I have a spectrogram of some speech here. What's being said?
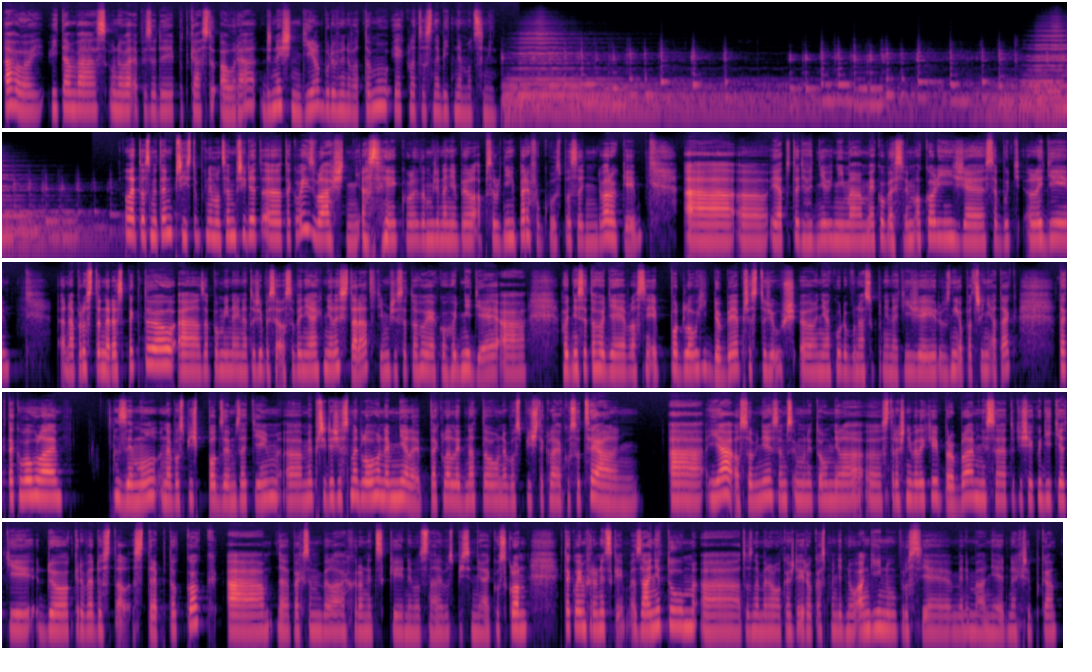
Ahoj, vítám vás u nové epizody podcastu Aura. Dnešní díl budu věnovat tomu, jak letos nebýt nemocný. Letos mi ten přístup k nemocem přijde uh, takový zvláštní, asi kvůli tomu, že na ně byl absolutní hyperfokus poslední dva roky. A uh, já to teď hodně vnímám jako ve svém okolí, že se buď lidi naprosto nerespektují a zapomínají na to, že by se o sebe nějak měli starat, tím, že se toho jako hodně děje a hodně se toho děje vlastně i po dlouhé době, přestože už uh, nějakou dobu nás úplně netížejí různý opatření a tak, tak takovouhle zimu, nebo spíš podzim zatím, uh, mi přijde, že jsme dlouho neměli takhle lidnatou, nebo spíš takhle jako sociální. A já osobně jsem s imunitou měla uh, strašně veliký problém. Mně se totiž jako dítěti do krve dostal streptokok a uh, pak jsem byla chronicky nemocná, nebo spíš jsem měla jako sklon k takovým chronickým zánětům a to znamenalo každý rok aspoň jednou angínu, prostě minimálně jedna chřipka.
